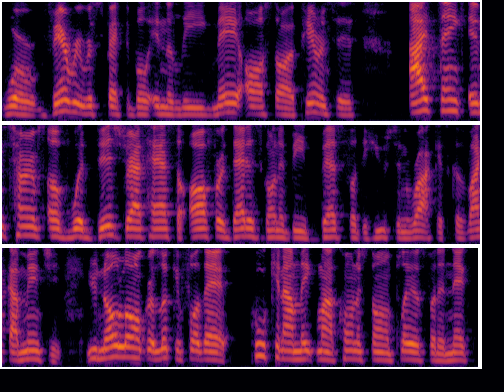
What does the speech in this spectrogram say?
were very respectable in the league, made all-star appearances. I think in terms of what this draft has to offer, that is going to be best for the Houston Rockets. Because, like I mentioned, you're no longer looking for that who can I make my cornerstone players for the next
